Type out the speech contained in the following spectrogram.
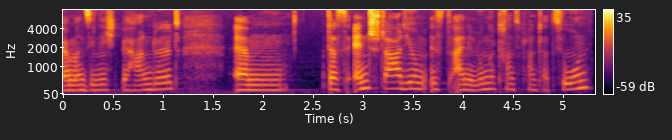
wenn man sie nicht behandelt. Ähm, das Endstadium ist eine Lungentransplantation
